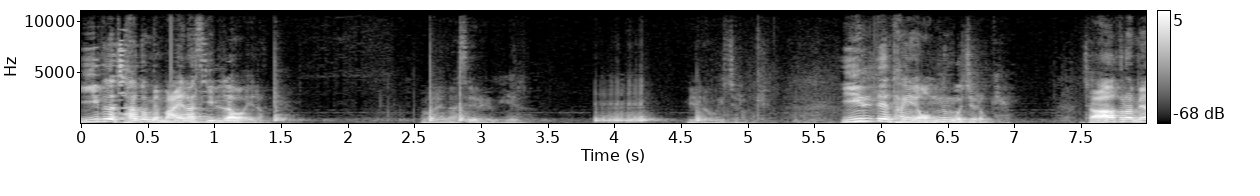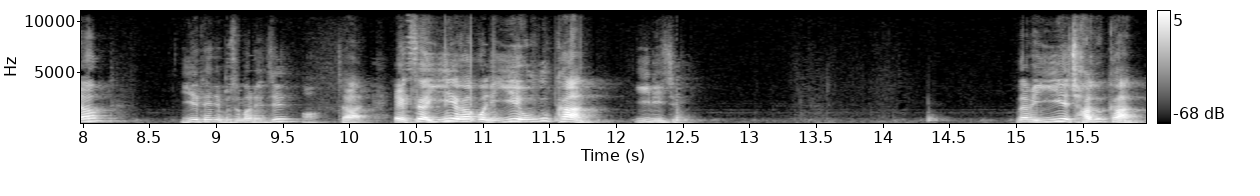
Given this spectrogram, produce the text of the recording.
2보다 작으면 마이너스 1 나와 이렇게. 마이너스 1 여기 1. 1 여기 있지 이렇게. 2일 땐 당연히 없는 거지 이렇게. 자 그러면 이해되니 무슨 말인지? 어. 자 x가 2에 갖고 있는 2의 우극한 1이지. 그 다음에 2의 좌극한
